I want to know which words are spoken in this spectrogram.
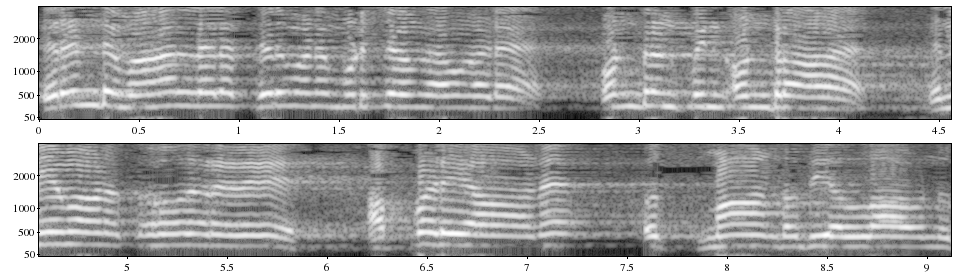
இரண்டு மகள்ல திருமணம் முடிச்சவங்க அவங்களோட ஒன்றன் பின் ஒன்றாக. கண்ணியமான சகோதரரே அப்படியான உஸ்மான் ரதி அல்லான்னு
